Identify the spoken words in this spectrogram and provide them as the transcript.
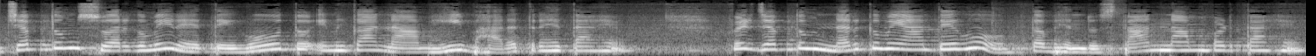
जब तुम स्वर्ग में रहते हो तो इनका नाम ही भारत रहता है। फिर जब तुम नरक में आते हो, तब हिंदुस्तान नाम पड़ता है।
